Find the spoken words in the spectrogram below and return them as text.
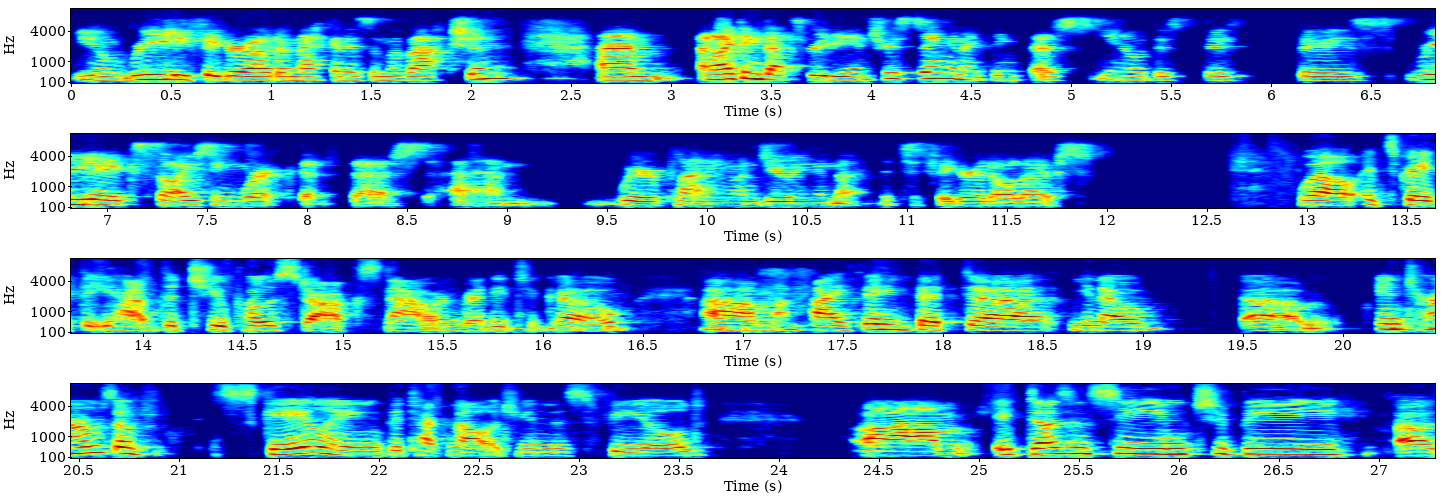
you know really figure out a mechanism of action. Um, and i think that's really interesting and i think that you know there's there's there's really exciting work that that um, we're planning on doing and that to figure it all out. Well it's great that you have the two postdocs now and ready to go. Um, i think that uh, you know um, in terms of scaling the technology in this field um, it doesn't seem to be uh,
